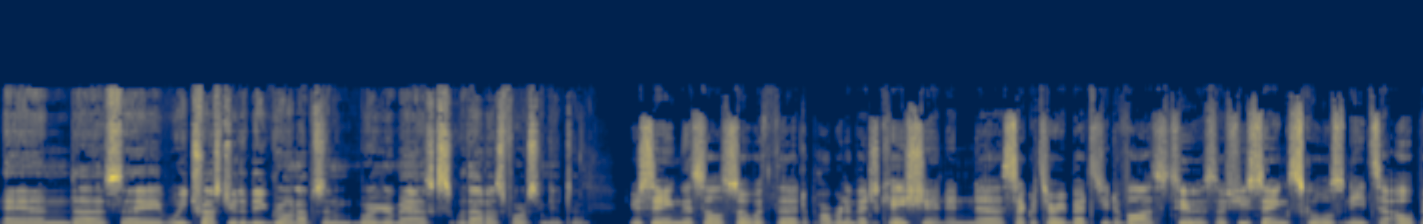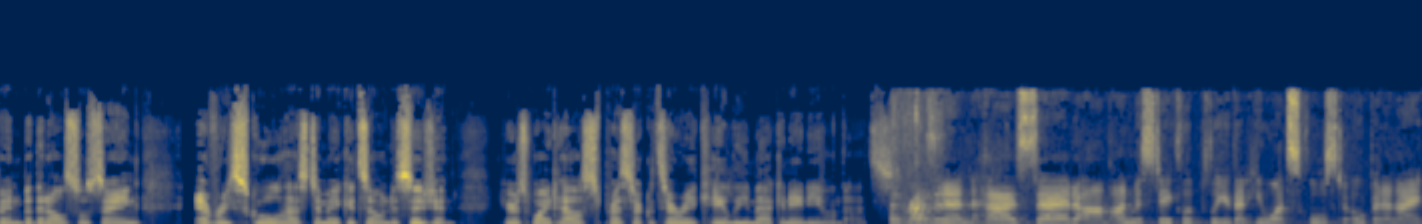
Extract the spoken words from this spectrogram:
and uh, say, we trust you to be grown ups and wear your masks without us forcing you to. You're seeing this also with the Department of Education and uh, Secretary Betsy DeVos, too. So she's saying schools need to open, but then also saying every school has to make its own decision. Here's White House Press Secretary Kayleigh McEnany on that. The president has said um, unmistakably that he wants schools to open, and I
